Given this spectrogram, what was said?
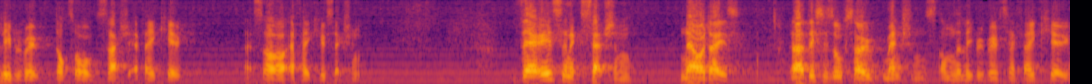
libreboot.org slash FAQ. That's our FAQ section. There is an exception nowadays. Uh, this is also mentioned on the LibreBoot FAQ.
